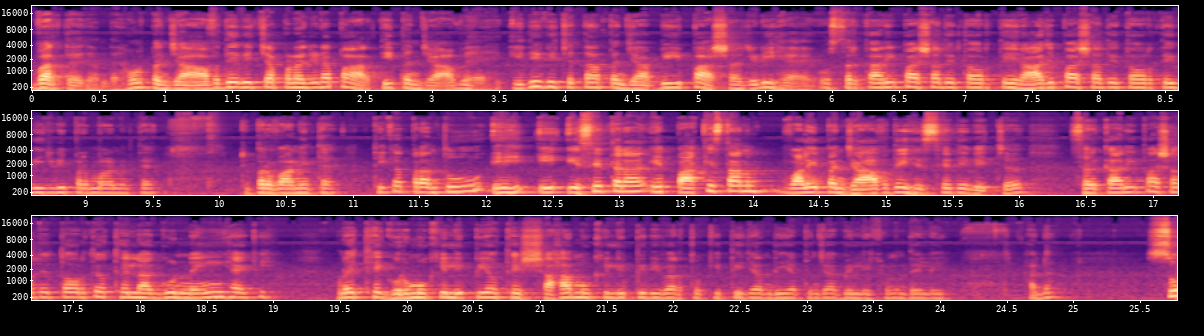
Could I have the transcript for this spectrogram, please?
ਵਰਤਿਆ ਜਾਂਦਾ ਹੁਣ ਪੰਜਾਬ ਦੇ ਵਿੱਚ ਆਪਣਾ ਜਿਹੜਾ ਭਾਰਤੀ ਪੰਜਾਬ ਹੈ, ਇਹਦੇ ਵਿੱਚ ਤਾਂ ਪੰਜਾਬੀ ਭਾਸ਼ਾ ਜਿਹੜੀ ਹੈ, ਉਹ ਸਰਕਾਰੀ ਭਾਸ਼ਾ ਦੇ ਤੌਰ ਤੇ, ਰਾਜ ਭਾਸ਼ਾ ਦੇ ਤੌਰ ਤੇ ਵੀ ਜਿਹੜੀ ਪ੍ਰਮਾਣਿਤ ਹੈ ਤੇ ਪ੍ਰਵਾਨਿਤ ਹੈ, ਠੀਕ ਹੈ। ਪਰੰਤੂ ਇਹ ਇਹ ਇਸੇ ਤਰ੍ਹਾਂ ਇਹ ਪਾਕਿਸਤਾਨ ਵਾਲੇ ਪੰਜਾਬ ਦੇ ਹਿੱਸੇ ਦੇ ਵਿੱਚ ਸਰਕਾਰੀ ਭਾਸ਼ਾ ਦੇ ਤੌਰ ਤੇ ਉੱਥੇ ਲਾਗੂ ਨਹੀਂ ਹੈਗੀ। ਹੁਣ ਇੱਥੇ ਗੁਰਮੁਖੀ ਲਿਪੀ ਹੈ, ਉੱਥੇ ਸ਼ਾਹਮੁਖੀ ਲਿਪੀ ਦੀ ਵਰਤੋਂ ਕੀਤੀ ਜਾਂਦੀ ਹੈ ਪੰਜਾਬੀ ਲਿਖਣ ਦੇ ਲਈ ਹਨਾ ਸੋ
